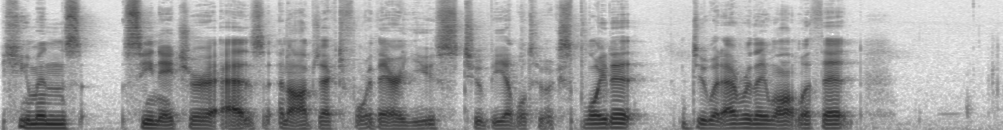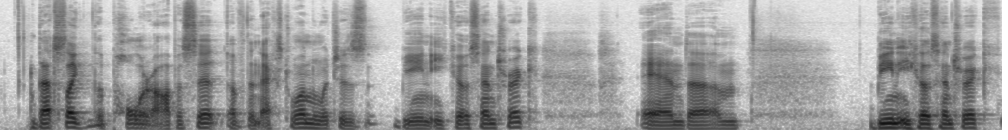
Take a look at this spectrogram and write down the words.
humans see nature as an object for their use to be able to exploit it, do whatever they want with it, that's like the polar opposite of the next one, which is being ecocentric. And um, being ecocentric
